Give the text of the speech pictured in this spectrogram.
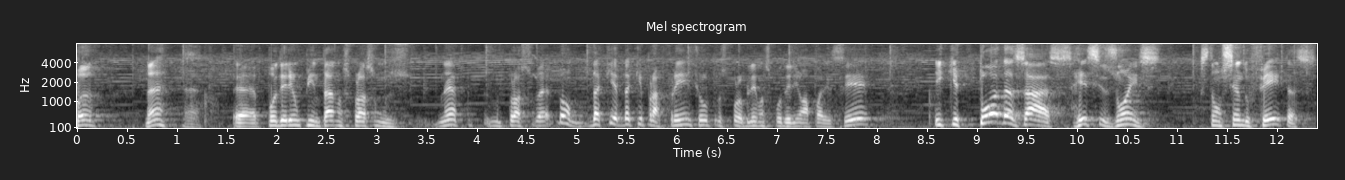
ban, né? É, poderiam pintar nos próximos, né? No próximo, é, bom, daqui, daqui para frente outros problemas poderiam aparecer e que todas as rescisões estão sendo feitas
